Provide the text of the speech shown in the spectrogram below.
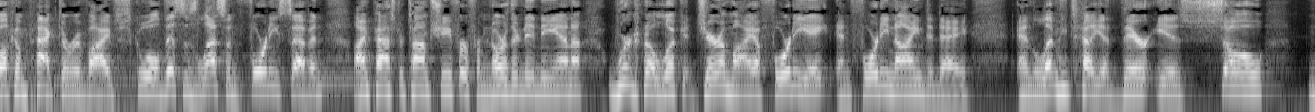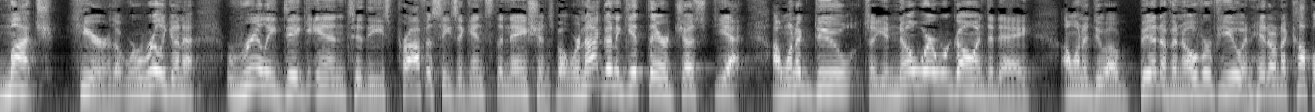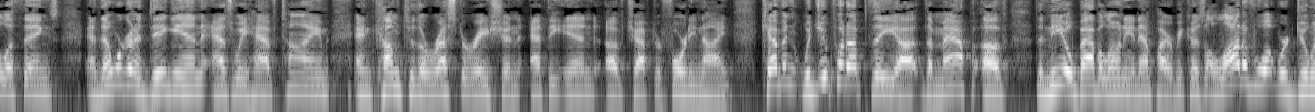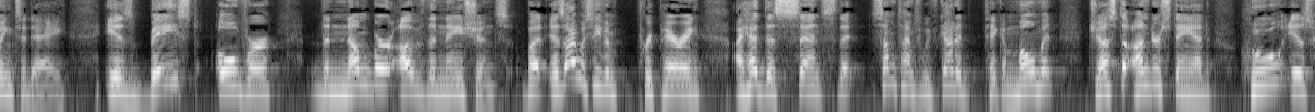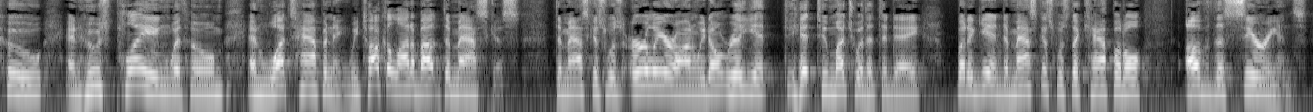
Welcome back to Revive School. This is lesson 47. I'm Pastor Tom Schiefer from Northern Indiana. We're going to look at Jeremiah 48 and 49 today. And let me tell you, there is so much here that we're really going to really dig into these prophecies against the nations, but we're not going to get there just yet. I want to do, so you know where we're going today, I want to do a bit of an overview and hit on a couple of things, and then we're going to dig in as we have time and come to the restoration at the end of chapter 49. Kevin, would you put up the, uh, the map of the Neo-Babylonian Empire? Because a lot of what we're doing today is based over the number of the nations. But as I was even preparing, I had this sense that sometimes we've got to take a moment just to understand who is who and who's playing with whom and what's happening. We talk a lot about Damascus. Damascus was earlier on. We don't really hit, hit too much with it today. But again, Damascus was the capital of the Syrians.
